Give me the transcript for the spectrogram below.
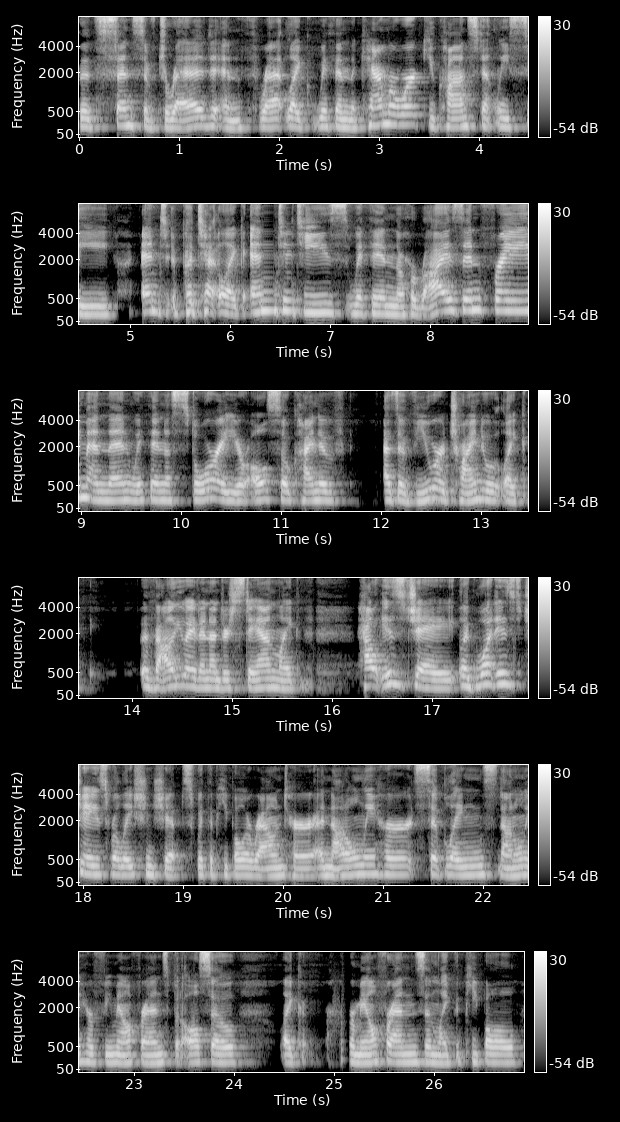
the sense of dread and threat. Like within the camera work, you constantly see and like entities within the horizon frame, and then within a story, you're also kind of as a viewer trying to like evaluate and understand like how is Jay like what is Jay's relationships with the people around her and not only her siblings, not only her female friends, but also like her male friends and like the people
